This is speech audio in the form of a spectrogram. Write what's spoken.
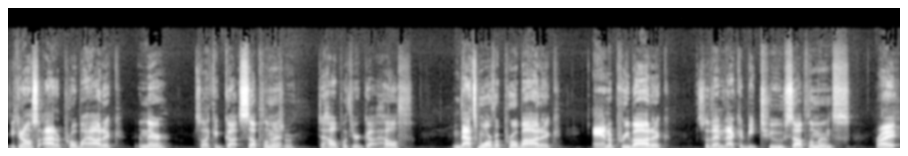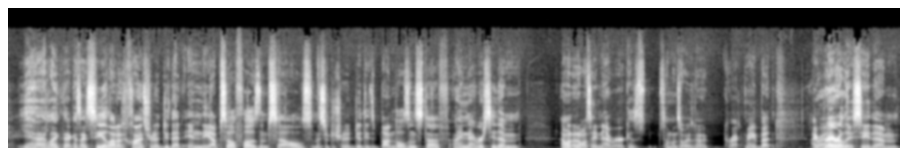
You can also add a probiotic in there, so like a gut supplement Gotcha. to help with your gut health. And that's more of a probiotic and a prebiotic. So then that could be two supplements, right? Yeah, I like that because I see a lot of clients try to do that in the upsell flows themselves, and they start to try to do these bundles and stuff. And I never see them. I don't, I don't want to say never because someone's always going to correct me, but I rarely see them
